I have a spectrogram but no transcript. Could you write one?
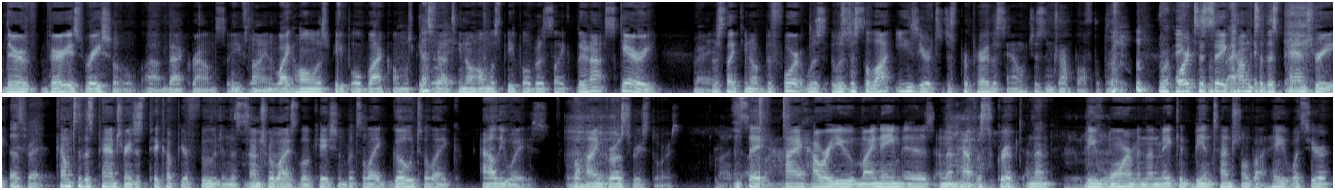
there are various racial uh, backgrounds. So you find white homeless people, black homeless people, That's right. Latino homeless people, but it's like they're not scary. Right. It's like you know, before it was it was just a lot easier to just prepare the sandwiches and drop off the plate, or to say come to this pantry That's right. come to this pantry and just pick up your food in the centralized location, but to like go to like alleyways behind grocery stores and say, "Hi, how are you? My name is," and then have a script and then be warm and then make it be intentional about, "Hey, what's your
